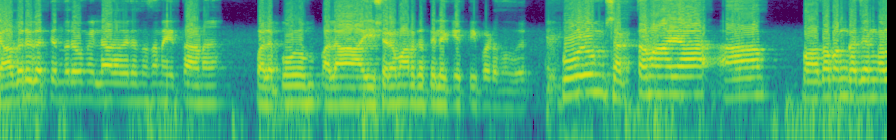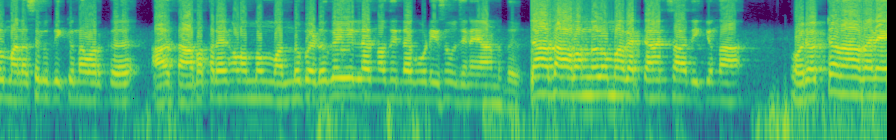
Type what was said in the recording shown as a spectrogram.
യാതൊരു ഗത്യന്തരവും ഇല്ലാതെ വരുന്ന സമയത്താണ് പലപ്പോഴും പല ഈശ്വരമാർഗത്തിലേക്ക് എത്തിപ്പെടുന്നത്. ഇപ്പോഴും ശക്തമായ ആ പാദപങ്കജങ്ങൾ മനസ്സിലുദിക്കുന്നവർക്ക് ആ താപത്രയങ്ങളൊന്നും വന്നുപെടുകയില്ല എന്നതിന്റെ കൂടി സൂചനയാണിത്. എല്ലാ താപങ്ങളും അകറ്റാൻ സാധിക്കുന്ന ഒരൊറ്റ നാഥനെ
